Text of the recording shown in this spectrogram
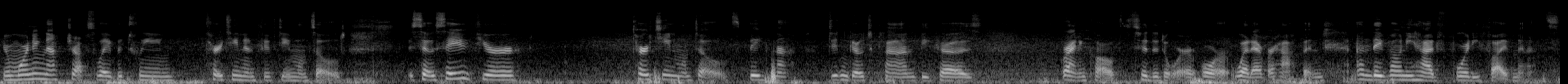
your morning nap drops away between 13 and 15 months old. So, say if your 13 month old's big nap didn't go to plan because Granny called to the door or whatever happened, and they've only had 45 minutes.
